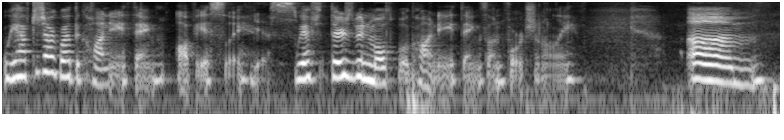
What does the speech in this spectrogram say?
we have to talk about the Kanye thing, obviously. Yes. We have to, there's been multiple Kanye things unfortunately. Um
